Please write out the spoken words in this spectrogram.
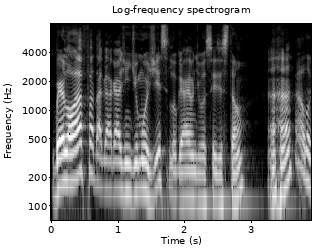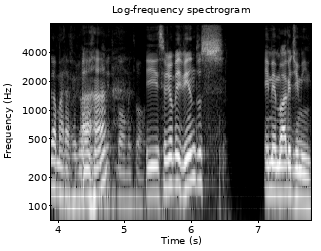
Berlofa, da garagem de Mogi, esse lugar onde vocês estão. Aham. É um lugar maravilhoso. Aham. Muito bom, muito bom. E sejam bem-vindos em memória de mim.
